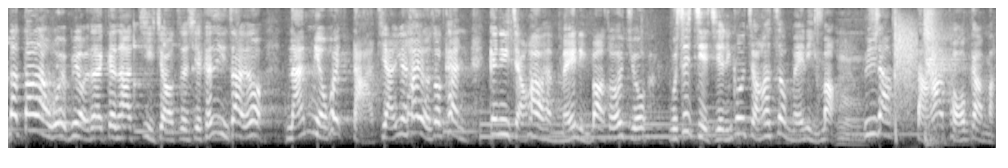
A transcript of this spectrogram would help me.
那当然我也没有在跟他计较这些，可是你知道有时候难免会打架，因为他有时候看跟你讲话很没礼貌的时候，会觉得我是姐姐，你跟我讲话这么没礼貌，我就想打他头干嘛？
